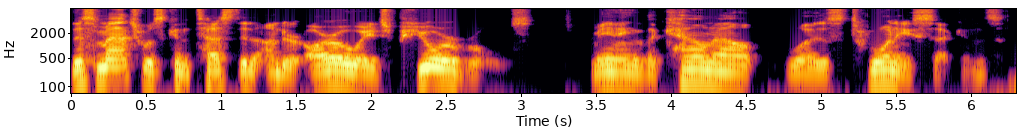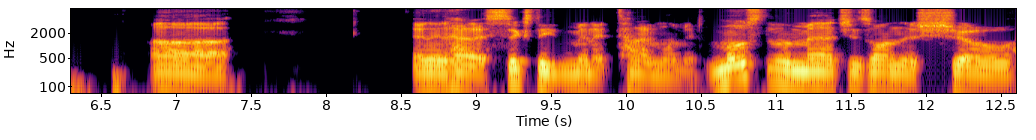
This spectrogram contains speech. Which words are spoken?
This match was contested under ROH Pure rules, meaning the countout was 20 seconds. Uh, and it had a 60 minute time limit. Most of the matches on this show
